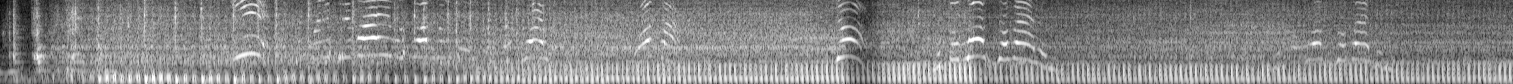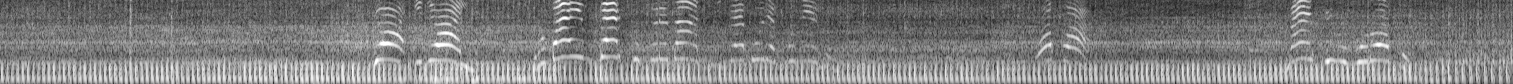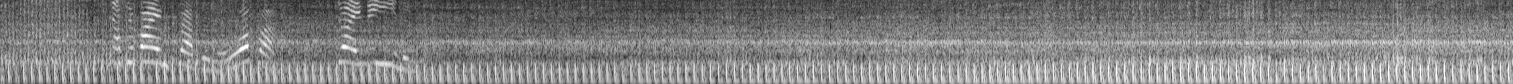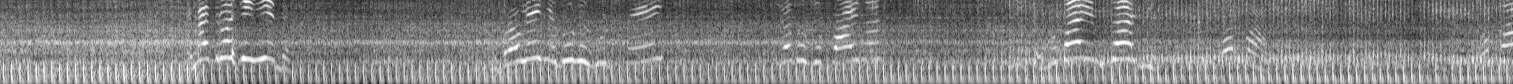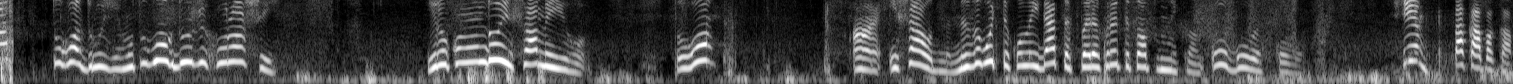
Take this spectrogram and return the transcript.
І перекриваємо топливний. Опа! Все! Мотоблок заведений. Мотоблок заведений. Все, ідеально. Рубаємо першу передачу і це буде понижено. Опа! Зменшуємо обороти. Нажимаємо сцеплення. Опа! Все, і ми їдемо. І ми, друзі, їдемо. Управління дуже зручний. Все дуже файно. Врубаємо задній. Опа. Опа. Того, мотоблок дуже хороший. І рекомендую саме його. Того. А, і ще одне. Не забудьте, коли йдете, перекрити топлений кран. Обов'язково. Всім пока-пока.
